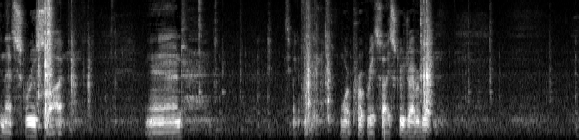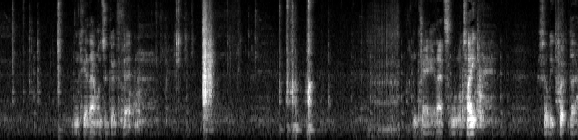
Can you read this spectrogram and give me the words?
in that screw slot. And see if I can find a more appropriate size screwdriver bit. Okay, that one's a good fit. Okay, that's a little tight. So we put the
